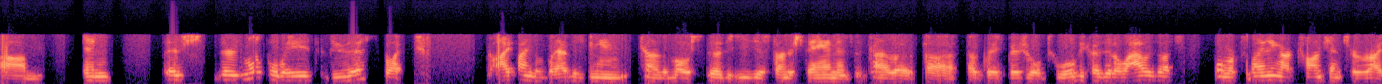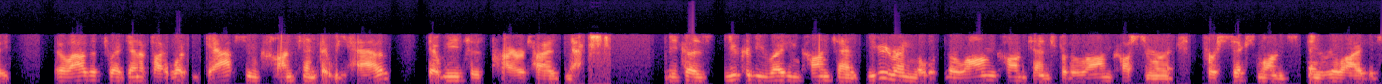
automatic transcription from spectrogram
Um, and there's multiple ways to do this, but I find the web as being kind of the most the easiest to understand and kind of a, uh, a great visual tool because it allows us when we're planning our content to write, it allows us to identify what gaps in content that we have that we need to prioritize next because you could be writing content, you could be writing the, the wrong content for the wrong customer for six months and realize it's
